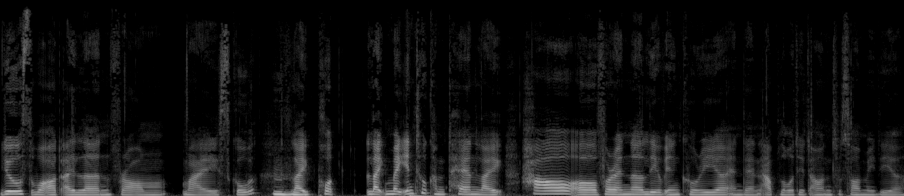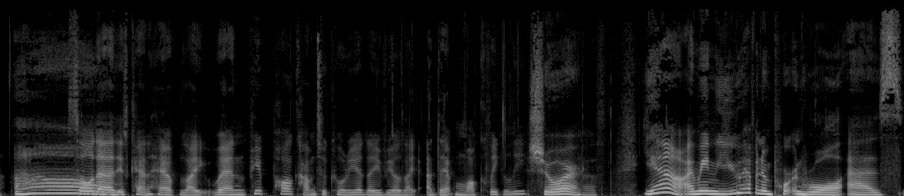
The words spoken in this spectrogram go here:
use what I learned from my school, Mm-hmm. like put like make into content like how a foreigner live in Korea and then upload it on social media. oh. So ah. that it can help like when people come to Korea they will like adapt more quickly. sure. Yes. Yeah, I mean, you have an important role as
